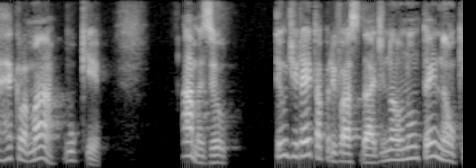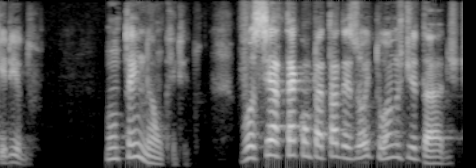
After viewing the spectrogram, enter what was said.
reclamar o quê? Ah, mas eu tenho direito à privacidade. Não, não tem não, querido. Não tem não, querido. Você até completar 18 anos de idade,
